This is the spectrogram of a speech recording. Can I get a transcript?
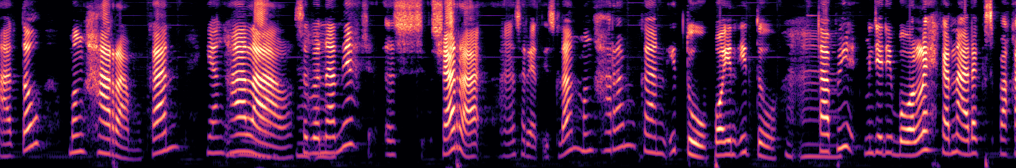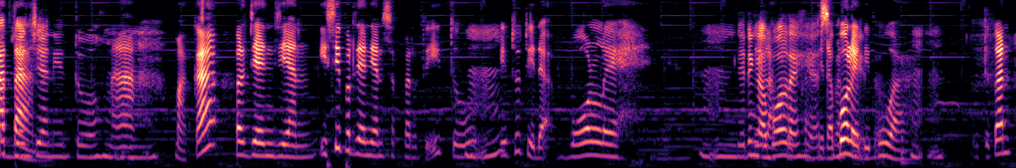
atau mengharamkan yang halal. halal. Mm-mm. Sebenarnya eh, syara eh, syariat Islam mengharamkan itu, poin itu. Mm-mm. Tapi menjadi boleh karena ada kesepakatan. perjanjian itu. Nah, Mm-mm. Maka perjanjian isi perjanjian seperti itu Mm-mm. itu tidak boleh Mm-mm. jadi nggak boleh ya. tidak boleh itu. dibuat. Mm-mm. Itu kan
